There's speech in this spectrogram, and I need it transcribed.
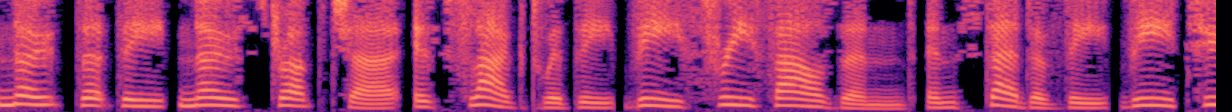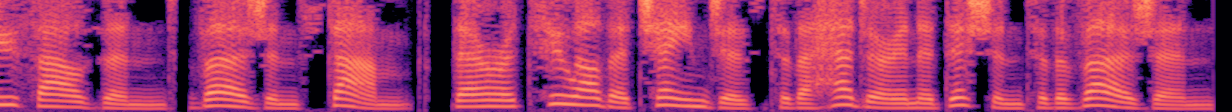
Note that the no structure is flagged with the V3000 instead of the V2000 version stamp. There are two other changes to the header in addition to the version.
